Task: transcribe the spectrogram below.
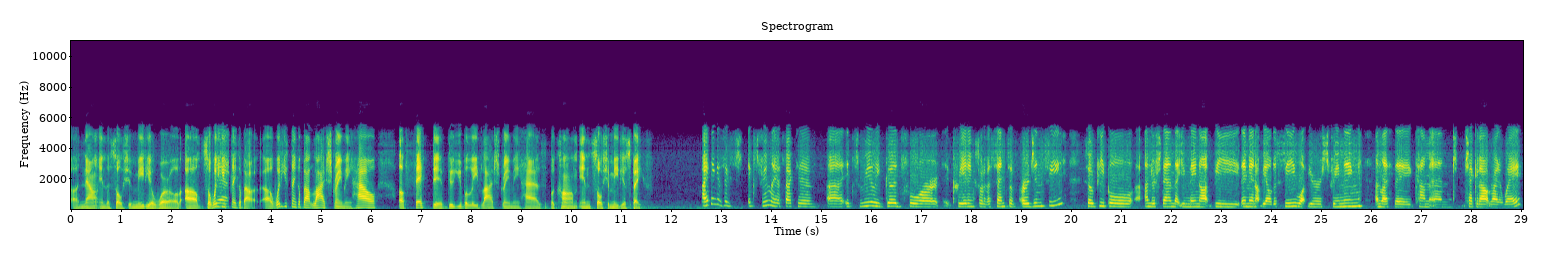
Uh, now in the social media world. Um, so, what yeah. do you think about uh, what do you think about live streaming? How effective do you believe live streaming has become in social media space? I think it's ex- extremely effective. Uh, it's really good for creating sort of a sense of urgency, so people understand that you may not be they may not be able to see what you're streaming unless they come and check it out right away,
